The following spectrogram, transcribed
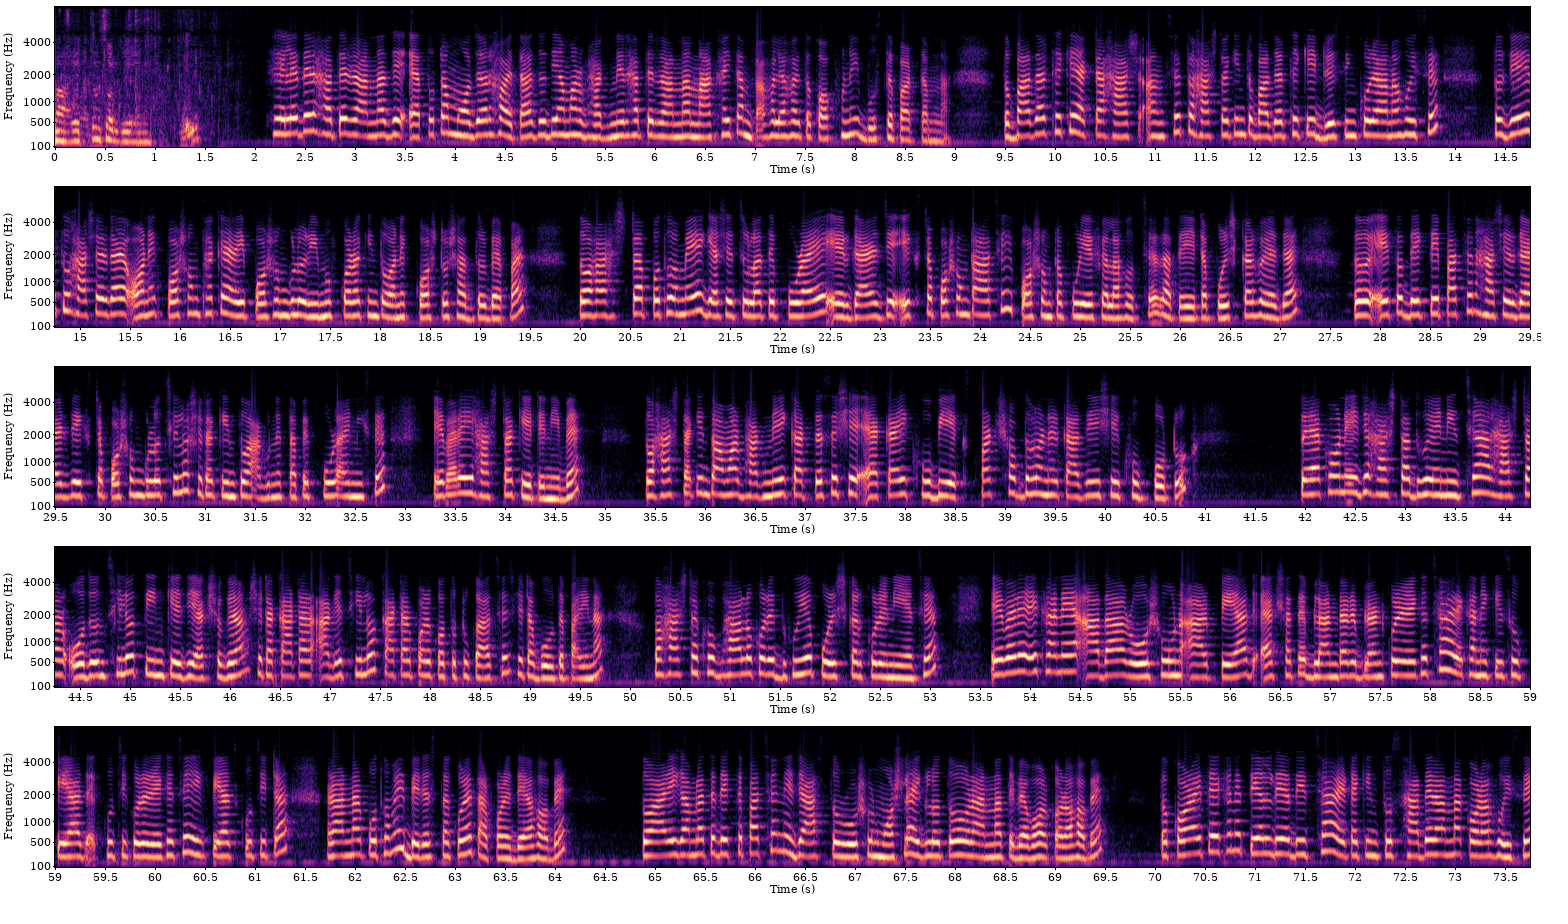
না, একটু ছেলেদের হাতের রান্না যে এতটা মজার হয় তা যদি আমার ভাগ্নের হাতের রান্না না খাইতাম, তাহলে হয়তো কখনোই বুঝতে পারতাম না। তো বাজার থেকে একটা হাঁস আনছে, তো হাঁসটা কিন্তু বাজার থেকে ড্রেসিং করে আনা হয়েছে তো যেহেতু হাঁসের গায়ে অনেক পশম থাকে, আর এই পশমগুলো রিমুভ করা কিন্তু অনেক কষ্টসাধ্যর ব্যাপার। তো হাঁসটা প্রথমে গ্যাসের চুলাতে পুড়ায় এর গায়ের যে এক্সট্রা পশমটা আছে, এই পশমটা পুড়িয়ে ফেলা হচ্ছে যাতে এটা পরিষ্কার হয়ে যায়। তো এই তো দেখতেই পাচ্ছেন, হাঁসের গায়ের যে এক্সট্রা পশমগুলো ছিল সেটা কিন্তু আগুনের তাপে পুড়ায় নিছে। এবারে এই হাঁসটা কেটে নিবে। তো হাঁসটা কিন্তু আমার ভাগ্নেই কাটতেছে, সে একাই খুবই এক্সপার্ট সব ধরনের কাজেই সে খুব পটু। তো এখন এই যে হাঁসটা ধুয়ে নিচ্ছে, আর হাঁসটার ওজন ছিল তিন কেজি একশো গ্রাম, সেটা কাটার আগে ছিল, কাটার পরে কতটুকু আছে সেটা বলতে পারি না। তো হাঁসটা খুব ভালো করে ধুয়ে পরিষ্কার করে নিয়েছে। এবারে এখানে আদা, রসুন আর পেঁয়াজ একসাথে ব্লান্ডারে ব্লান্ড করে রেখেছে, আর এখানে কিছু পেঁয়াজ কুচি করে রেখেছে। এই পেঁয়াজ কুচিটা রান্নার প্রথমেই বেরেস্তা করে তারপরে দেয়া হবে। তো আর এই গামলাতে দেখতে পাচ্ছেন, এই যে আস্ত রসুন মশলা, এগুলো তো রান্নাতে ব্যবহার করা হবে। তো কড়াইতে এখানে তেল দিয়ে দিচ্ছে আর এটা কিন্তু ছাদে রান্না করা হয়েছে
